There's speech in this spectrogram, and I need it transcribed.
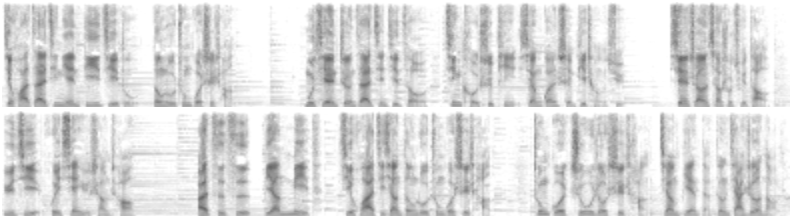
计划在今年第一季度登陆中国市场，目前正在紧急走进口食品相关审批程序。线上销售渠道预计会先于商超，而此次 Beyond Meat 计划即将登陆中国市场，中国植物肉市场将变得更加热闹了。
